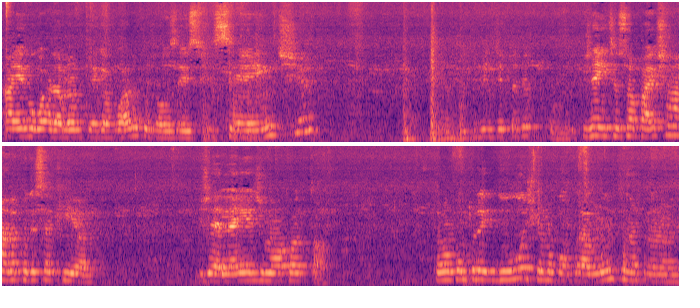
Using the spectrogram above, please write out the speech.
Aí eu vou guardar a manteiga agora, que eu já usei o suficiente. Eu vou dividir pra depois. Gente, eu sou apaixonada por isso aqui, ó. Geleia de mocotó. Então eu comprei duas, que eu não comprar muito, né? Pra não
